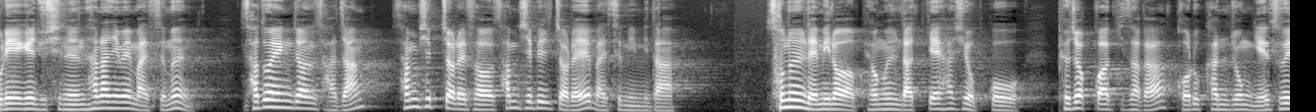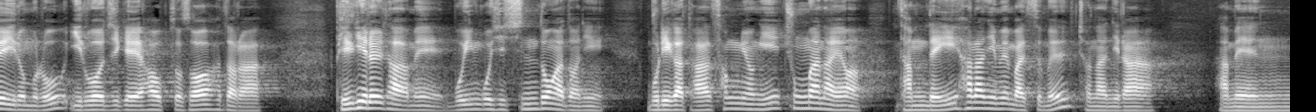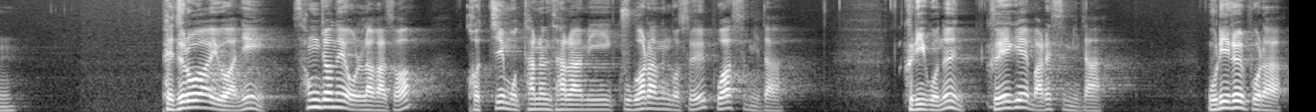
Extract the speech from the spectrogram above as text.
우리에게 주시는 하나님의 말씀은 사도행전 4장 30절에서 31절의 말씀입니다. 손을 내밀어 병을 낫게 하시옵고 표적과 기사가 거룩한 종 예수의 이름으로 이루어지게 하옵소서 하더라. 빌기를 다음에 모인 곳이 진동하더니 무리가 다 성령이 충만하여 담대히 하나님의 말씀을 전하니라. 아멘. 베드로와 요한이 성전에 올라가서 걷지 못하는 사람이 구걸하는 것을 보았습니다. 그리고는 그에게 말했습니다. 우리를 보라.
